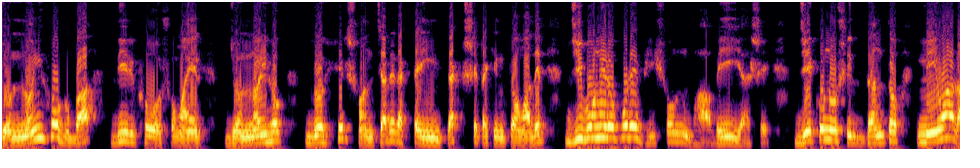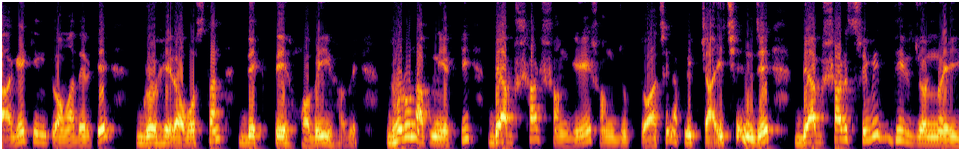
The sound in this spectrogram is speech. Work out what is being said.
জন্যই হোক বা দীর্ঘ সময়ের জন্যই হোক, গ্রহের সঞ্চারের একটা ইম্প্যাক্ট সেটা কিন্তু আমাদের জীবনের ওপরে ভীষণভাবেই আসে। যে কোনো সিদ্ধান্ত নেওয়ার আগে কিন্তু আমাদেরকে গ্রহের অবস্থান দেখতে হবেই হবে। ধরুন আপনি একটি ব্যবসার সঙ্গে সংযুক্ত আছেন, আপনি চাইছেন যে ব্যবসার শ্রীবৃদ্ধির জন্য এই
